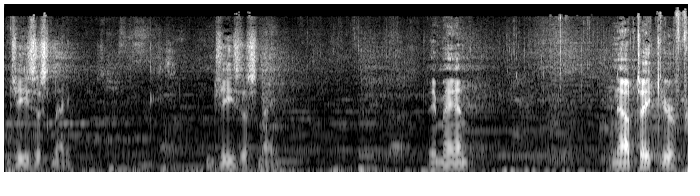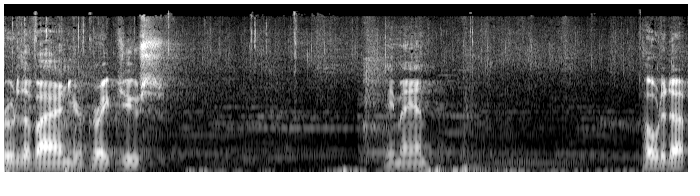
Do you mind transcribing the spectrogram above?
In Jesus' name. In Jesus' name. Amen. Now take your fruit of the vine, your grape juice. Amen. Hold it up.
